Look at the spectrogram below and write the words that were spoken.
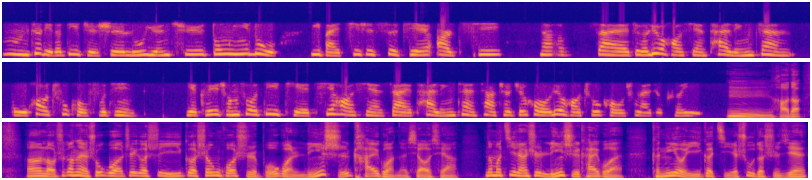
嗯，这里的地址是卢园区东一路一百七十四街二期。那在这个六号线泰林站五号出口附近，也可以乘坐地铁七号线，在泰林站下车之后，六号出口出来就可以。嗯，好的。嗯，老师刚才也说过，这个是一个生活史博物馆临时开馆的消息啊。那么既然是临时开馆，肯定有一个结束的时间，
